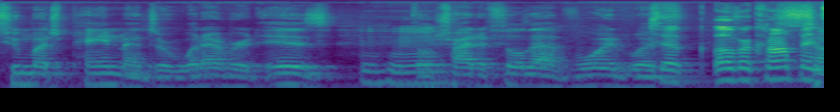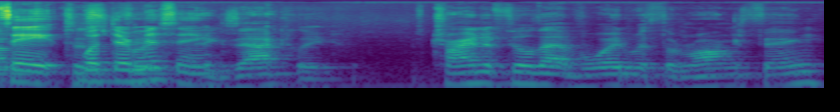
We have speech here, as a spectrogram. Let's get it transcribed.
too much pain meds or whatever it is, mm-hmm. they'll try to fill that void with to overcompensate some, to what they're missing. Exactly, trying to fill that void with the wrong thing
